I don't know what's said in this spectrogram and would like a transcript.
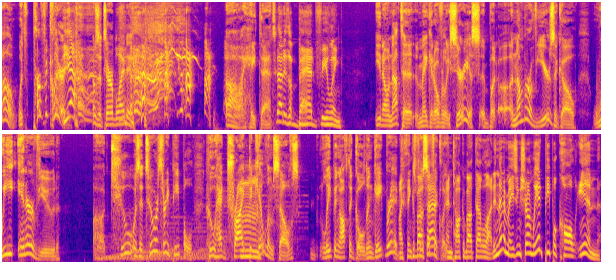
oh, with perfect clarity. Yeah. That was a terrible idea. oh, I hate that. That is a bad feeling. You know, not to make it overly serious, but a number of years ago, we interviewed uh, two, was it two or three people who had tried to kill themselves leaping off the Golden Gate Bridge? I think about that and talk about that a lot. Isn't that amazing, Sean? We had people call in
